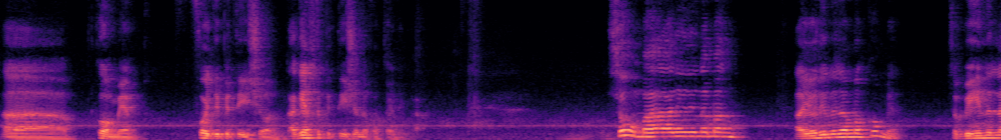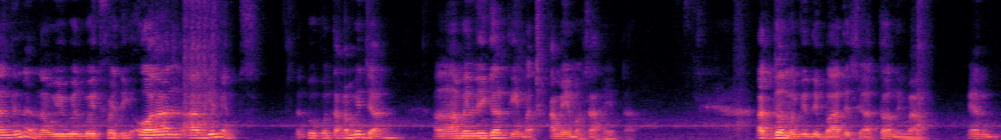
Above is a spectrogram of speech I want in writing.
uh, comment for the petition, against the petition of attorney Mac. So, maaari rin namang, ayaw rin nila mag-comment. Sabihin na lang nila na we will wait for the oral arguments. At pupunta kami dyan, ang aming legal team at kami magsakita. At doon magdidebate si attorney Mac and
